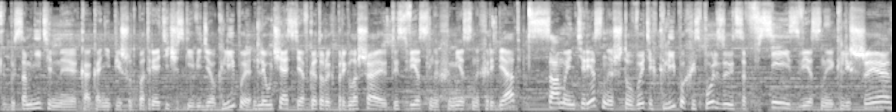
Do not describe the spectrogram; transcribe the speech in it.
как бы сомнительные, как они пишут, патриотические видеоклипы, для участия в которых приглашают известных местных этих ребят. Самое интересное, что в этих клипах используются все известные клише.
